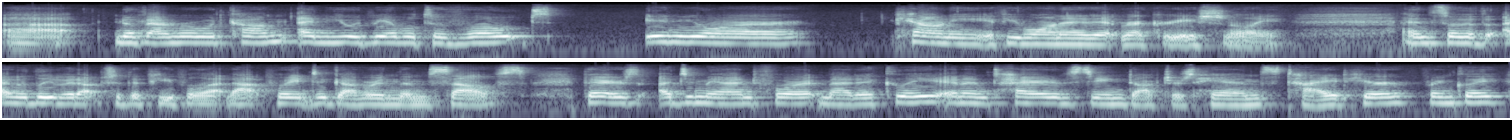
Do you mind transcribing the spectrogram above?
uh, November would come, and you would be able to vote in your county if you wanted it recreationally. And so I would leave it up to the people at that point to govern themselves. There's a demand for it medically, and I'm tired of seeing doctors' hands tied here, frankly,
